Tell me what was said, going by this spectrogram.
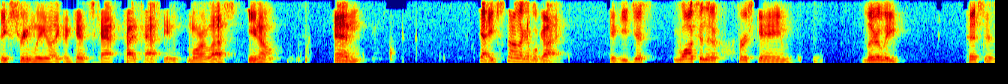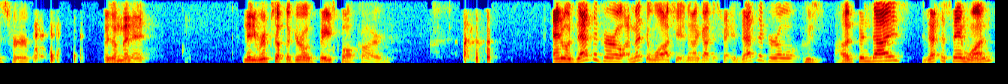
extremely like against cat typecasting, more or less, you know. And yeah, he's just not a likable guy. If he just walks into the first game, literally pisses for as a minute, and then he rips up the girl's baseball card. And was that the girl? I meant to watch it, and then I got distracted. Is that the girl whose husband dies? Is that the same one?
